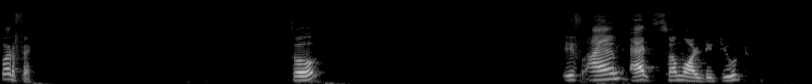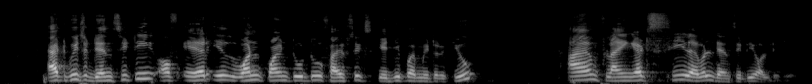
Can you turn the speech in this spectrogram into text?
Perfect. So, if I am at some altitude at which density of air is 1.2256 kg per meter cube, I am flying at sea level density altitude.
